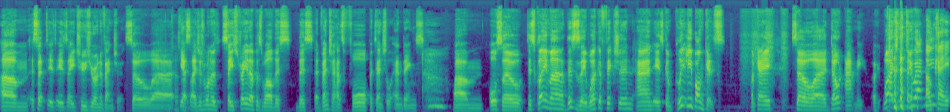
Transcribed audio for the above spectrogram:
um except it is a choose your own adventure so uh Fantastic. yes i just want to say straight up as well this this adventure has four potential endings um also disclaimer this is a work of fiction and it's completely bonkers okay so uh don't at me okay well actually do at me Okay,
